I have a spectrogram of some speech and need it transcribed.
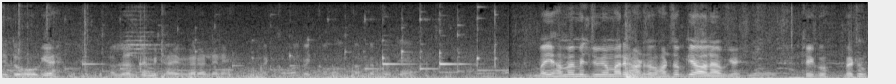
ये तो हो गया। अब चलते हैं मिठाई वगैरह लेने। कौन भाई, कौन काम कर देते हैं? भाई, हमें मिल चुके हमारे हंड साहब हंड साहब क्या हाल है आपके? ठीक हो? बैठो।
